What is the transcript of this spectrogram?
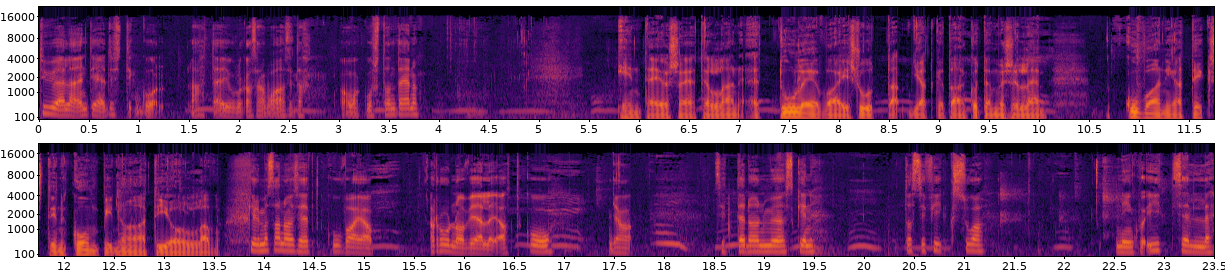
työläin tietysti, kun lähtee julkaisemaan sitä omakustanteena. Entä jos ajatellaan tulevaisuutta, jatketaanko tämmöisellä kuvan ja tekstin kombinaatiolla? Kyllä mä sanoisin, että kuva ja runo vielä jatkuu. Ja sitten on myöskin tosi fiksua niin kuin itselle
